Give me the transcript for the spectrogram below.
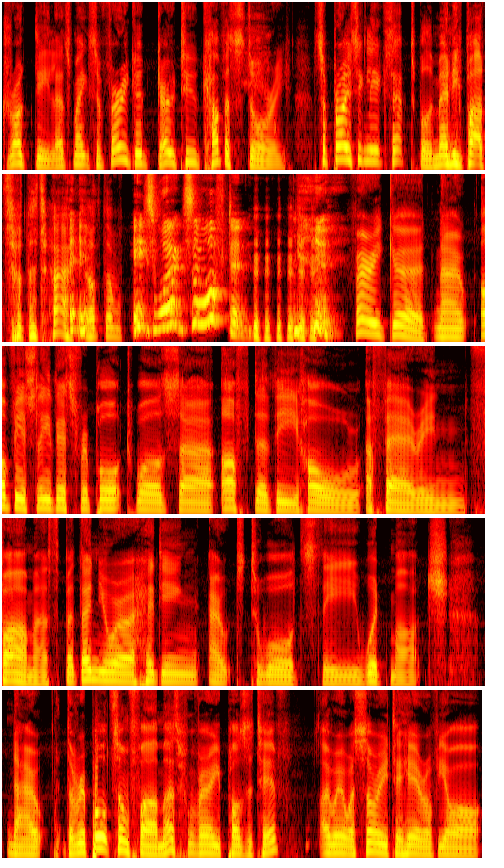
drug dealers makes a very good go-to cover story. Surprisingly acceptable in many parts of the town of the It's worked so often. Very good. Now, obviously, this report was uh, after the whole affair in Farmouth, but then you were heading out towards the Wood March. Now, the reports on Farmouth were very positive. I we were sorry to hear of your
